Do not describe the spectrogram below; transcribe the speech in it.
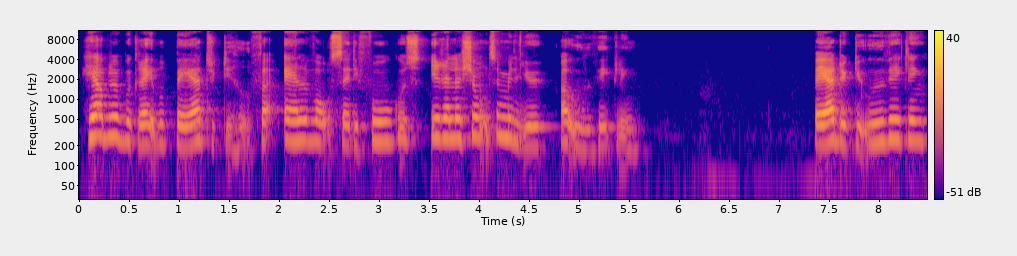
Her blev begrebet bæredygtighed for alvor sat i fokus i relation til miljø og udvikling. Bæredygtig udvikling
